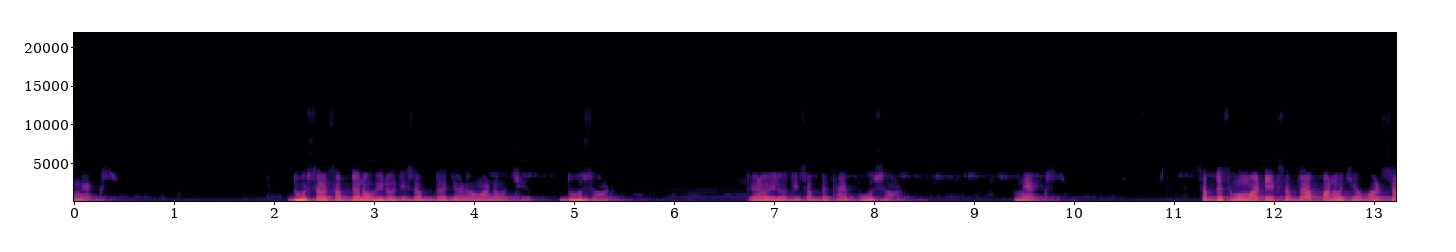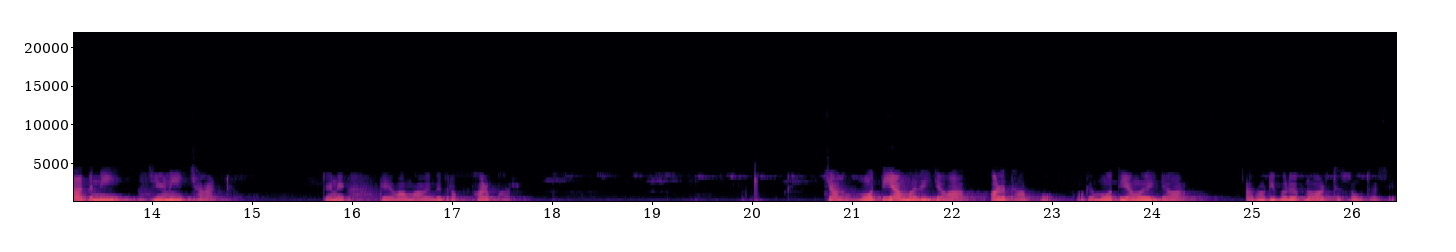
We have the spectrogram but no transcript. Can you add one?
નેક્સ્ટ દૂષણ શબ્દનો વિરોધી શબ્દ જણાવવાનો છે. દૂષણ. તેનો વિરોધી શબ્દ થાય ભૂષણ. નેક્સ્ટ શબ્દ સમૂહ માટે એક શબ્દ આપવાનો છે વરસાદની ઝીણી છાંટ. તેને કહેવામાં આવે મિત્રો ફરફર. ચાલો મોતિયા મરી જવા અર્થ આપવો. ઓકે, મોતિયા મરી જવા. આ રૂઢિપ્રયોગનો અર્થ શું થશે?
